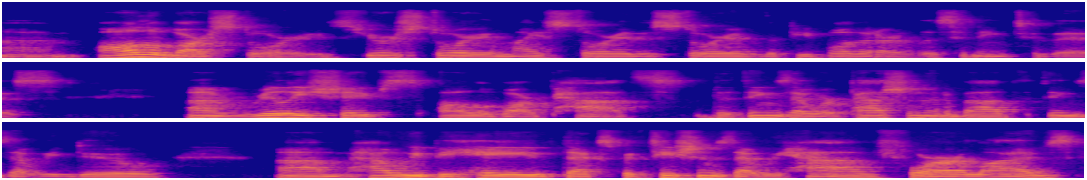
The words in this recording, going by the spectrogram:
um, all of our stories, your story, my story, the story of the people that are listening to this, uh, really shapes all of our paths, the things that we're passionate about, the things that we do, um, how we behave, the expectations that we have for our lives.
